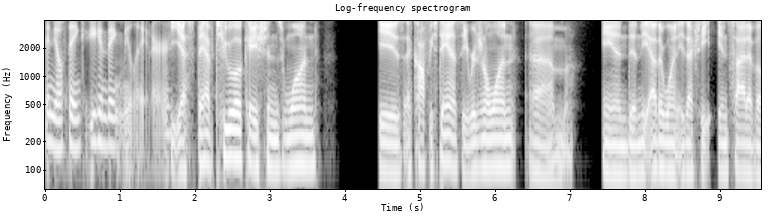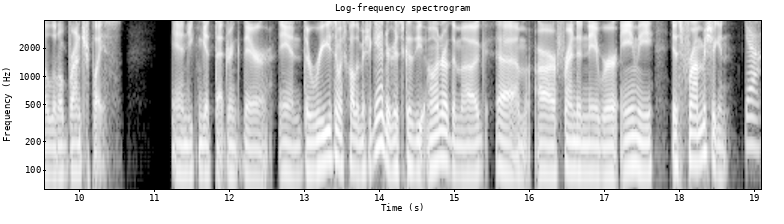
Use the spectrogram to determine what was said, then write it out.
And you'll think you can thank me later. Yes, they have two locations. One is a coffee stand. It's the original one. Um, and then the other one is actually inside of a little brunch place. And you can get that drink there. And the reason it's called the Michigander is because the owner of the mug, um, our friend and neighbor Amy, is from Michigan. Yeah.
